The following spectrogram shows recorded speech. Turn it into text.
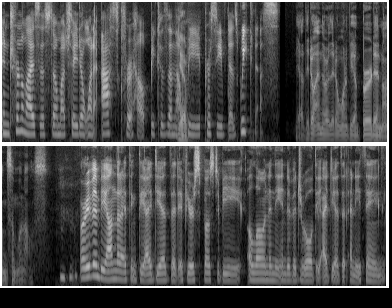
internalized this so much they don't want to ask for help because then that Yeah. will be perceived as weakness. Yeah, they don't, and or they don't want to be a burden on someone else. Mm-hmm. Or even beyond that, I think the idea that if you're supposed to be alone in the individual, the idea that anything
